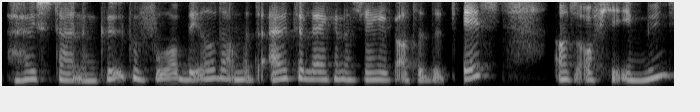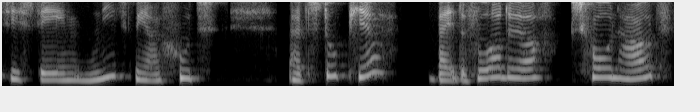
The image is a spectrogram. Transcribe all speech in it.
huistuin- en keukenvoorbeelden om het uit te leggen. Dan zeg ik altijd, het is alsof je immuunsysteem niet meer goed het stoepje bij de voordeur schoonhoudt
